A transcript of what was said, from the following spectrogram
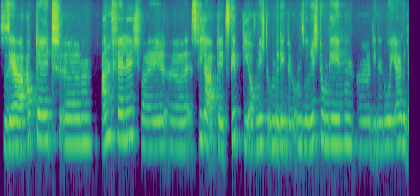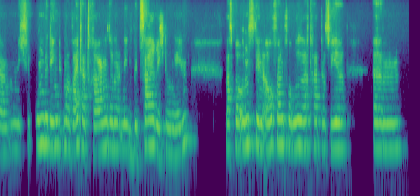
sehr update-anfällig, ähm, weil äh, es viele Updates gibt, die auch nicht unbedingt in unsere Richtung gehen, äh, die den OER-Gedanken nicht unbedingt immer weitertragen, sondern in die Bezahlrichtung gehen was bei uns den Aufwand verursacht hat, dass wir ähm,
